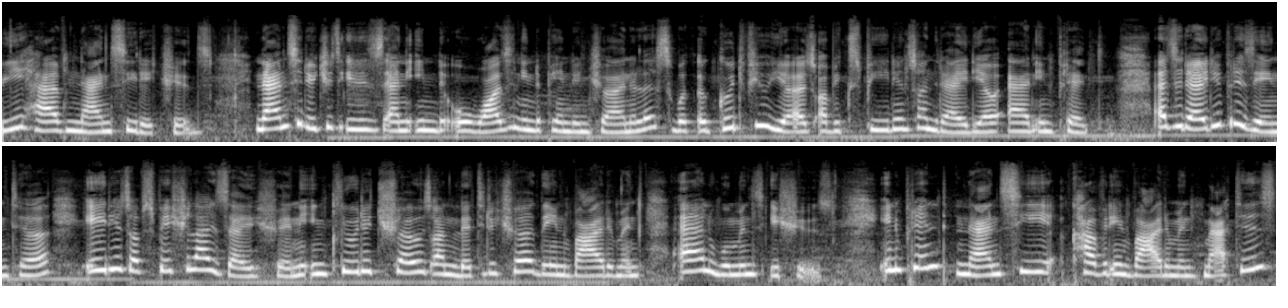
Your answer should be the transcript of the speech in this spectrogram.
we have Nancy Richards. Nancy Richards is an ind- or was an independent journalist with a good few years of experience on radio and in print. As a radio presenter, areas of specialization included shows on literature, the environment, and women's issues. In print, Nancy covered environment matters,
